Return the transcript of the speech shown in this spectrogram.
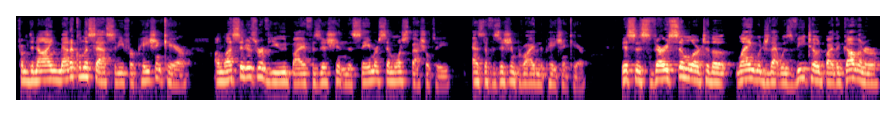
from denying medical necessity for patient care unless it is reviewed by a physician in the same or similar specialty as the physician providing the patient care. This is very similar to the language that was vetoed by the governor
